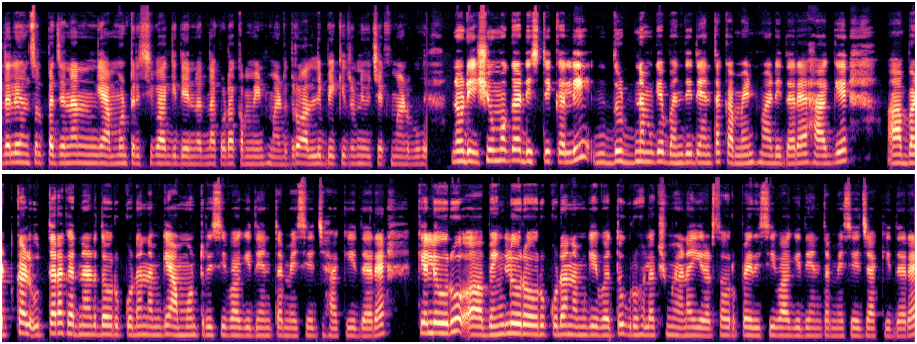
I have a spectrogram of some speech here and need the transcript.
ವಿಡಿಯೋದಲ್ಲಿ ಒಂದು ಸ್ವಲ್ಪ ಜನ ನನಗೆ ಅಮೌಂಟ್ ರಿಸೀವ್ ಆಗಿದೆ ಅನ್ನೋದನ್ನ ಕೂಡ ಕಮೆಂಟ್ ಮಾಡಿದ್ರು. ಅಲ್ಲಿ ಬೇಕಿದ್ರು ನೀವು ಚೆಕ್ ಮಾಡಬಹುದು ನೋಡಿ, ಶಿವಮೊಗ್ಗ ಡಿಸ್ಟಿಕಲ್ಲಿ ದುಡ್ಡು ನಮಗೆ ಬಂದಿದೆ ಅಂತ ಕಮೆಂಟ್ ಮಾಡಿದ್ದಾರೆ. ಹಾಗೆ ಭಟ್ಕಳ್, ಉತ್ತರ ಕರ್ನಾಟಕದವರು ಕೂಡ ನಮಗೆ ಅಮೌಂಟ್ ರಿಸೀವ್ ಆಗಿದೆ ಅಂತ ಮೆಸೇಜ್ ಹಾಕಿದ್ದಾರೆ. ಕೆಲವರು ಬೆಂಗಳೂರು ಬೆಂಗಳೂರವರು ಕೂಡ ನಮಗೆ ಇವತ್ತು ಗೃಹಲಕ್ಷ್ಮಿ ಹಣ ಎರಡು ಸಾವಿರ ರೂಪಾಯಿ ರಿಸೀವ್ ಆಗಿದೆ ಅಂತ ಮೆಸೇಜ್ ಹಾಕಿದ್ದಾರೆ.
